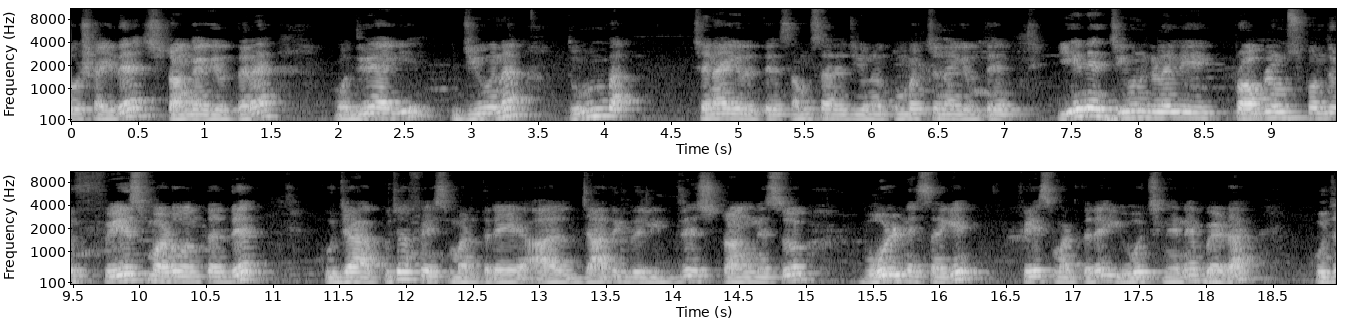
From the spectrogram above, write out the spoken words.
ದೋಷ ಇದೆ ಸ್ಟ್ರಾಂಗ್ ಆಗಿರ್ತಾರೆ, ಮದುವೆ ಆಗಿ ಜೀವನ ತುಂಬಾ ಚೆನ್ನಾಗಿರುತ್ತೆ, ಸಂಸಾರ ಜೀವನ ತುಂಬ ಚೆನ್ನಾಗಿರುತ್ತೆ. ಏನೇ ಜೀವನಗಳಲ್ಲಿ ಪ್ರಾಬ್ಲಮ್ಸ್ ಬಂದು ಫೇಸ್ ಮಾಡುವಂಥದ್ದೇ ಕುಜ ಕುಜ ಫೇಸ್ ಮಾಡ್ತಾರೆ. ಆ ಜಾತಕದಲ್ಲಿ ಇದ್ರೆ ಸ್ಟ್ರಾಂಗ್ನೆಸ್ ಬೋಲ್ಡ್ನೆಸ್ ಆಗಿ ಫೇಸ್ ಮಾಡ್ತಾರೆ. ಯೋಚನೆನೇ ಬೇಡ. ಕುಜ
